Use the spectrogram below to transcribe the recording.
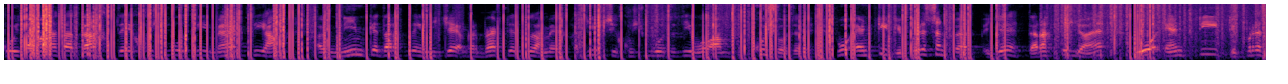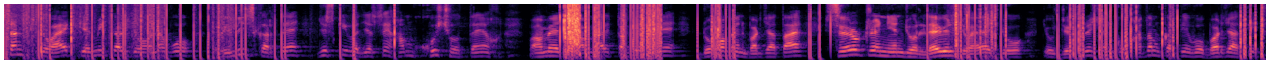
कोई ज़माना था, दरख्त थे, खुशबू थी, महक थी, हम नीम के दरख्त के नीचे अगर बैठते तो हमें अजीब सी खुशबू होती थी, वो हम खुश होते थे। वो एंटी डिप्रेशन पर, ये दरख्त जो हैं, वो एंटी डिप्रेशन जो है केमिकल जो है ना, वो रिलीज़ करते हैं जिसकी वजह से हम खुश होते हैं। हमें हमारी तबीयत में डोपामिन बढ़ जाता है। सेरोटोनियन जो लेवल जो है जो जो डिप्रेशन को ख़त्म करती है वो बढ़ जाती है।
